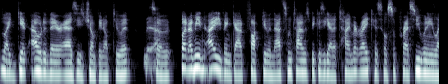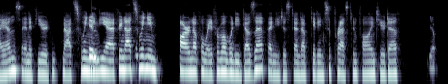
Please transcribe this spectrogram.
like get out of there as he's jumping up to it. Yeah, So, but I mean, I even got fucked doing that sometimes because you got to time it right because he'll suppress you when he lands, and if you're not swinging, And- yeah, if you're not swinging far enough away from him when he does that, then you just end up getting suppressed and falling to your death. Yep.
